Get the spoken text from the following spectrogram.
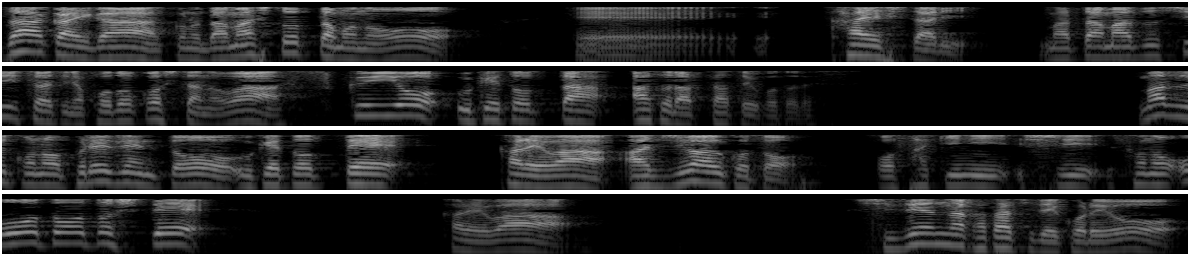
ザーカイがこの騙し取ったものを、えー、返したり、また貧しい人たちに施したのは、救いを受け取った後だったということです。まずこのプレゼントを受け取って、彼は味わうことを先にし、その応答として、彼は自然な形でこれを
